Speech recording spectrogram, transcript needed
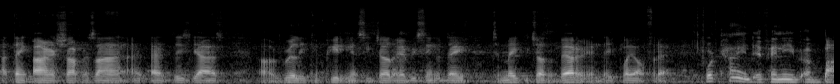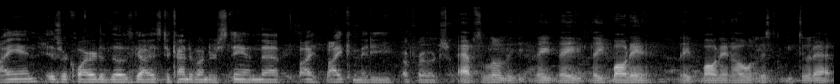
I think iron sharpens iron. As these guys uh, really compete against each other every single day to make each other better, and they play off of that. What kind, if any, of buy-in is required of those guys to kind of understand that by, by committee approach? Absolutely, they they they bought in. They bought in holistically to that,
